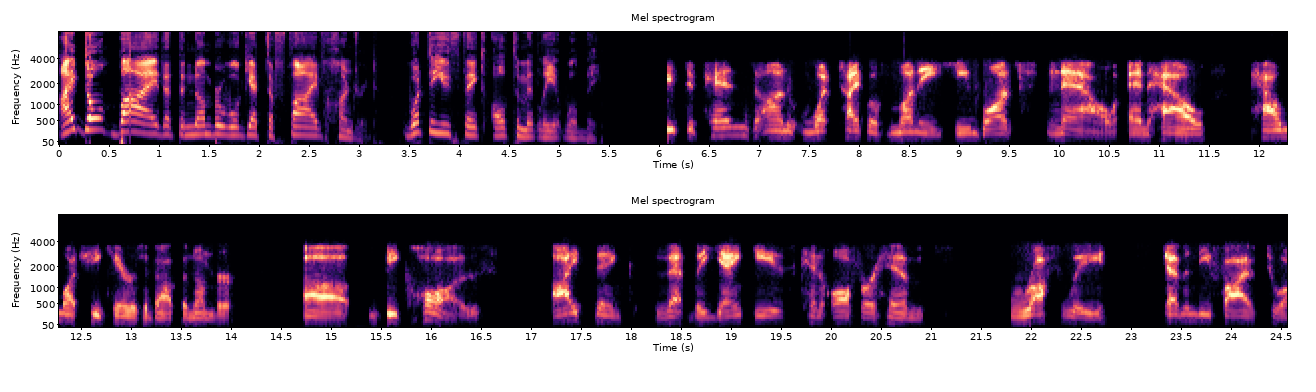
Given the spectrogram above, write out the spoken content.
I don't buy that the number will get to 500. What do you think ultimately it will be? It depends on what type of money he wants now and how how much he cares about the number. Uh, because I think that the Yankees can offer him roughly seventy-five to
